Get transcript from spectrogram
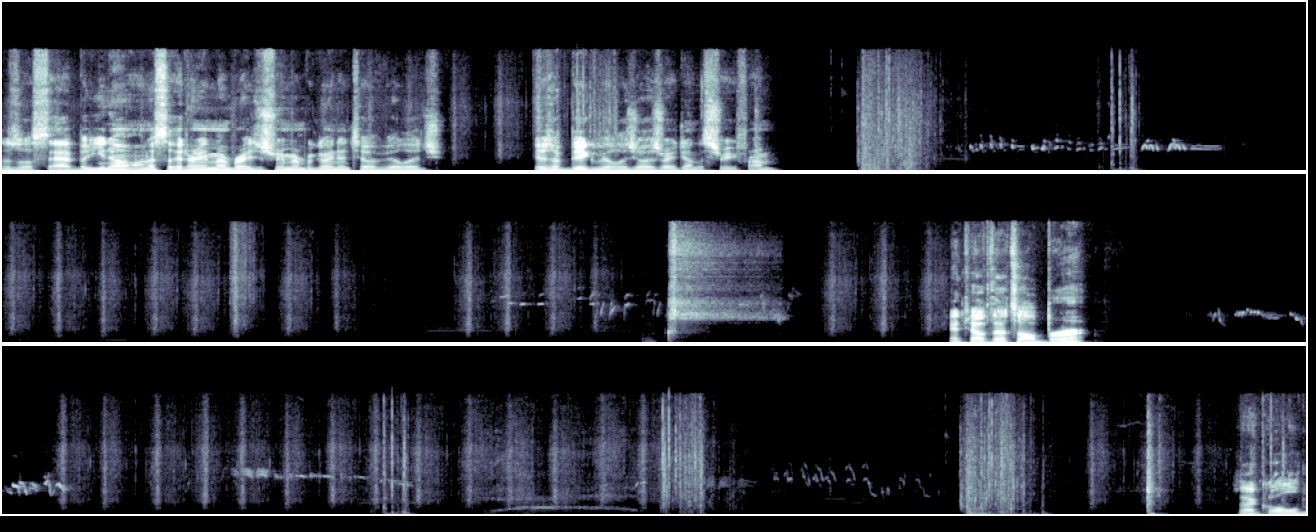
It was a little sad, but you know, honestly, I don't remember. I just remember going into a village. It was a big village I was right down the street from. Can't tell if that's all burnt. Is that gold?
